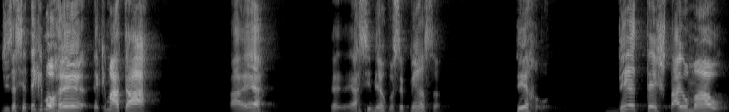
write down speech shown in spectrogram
diz assim: tem que morrer, tem que matar. Ah, é? É, é assim mesmo que você pensa? Ter, detestar o mal.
